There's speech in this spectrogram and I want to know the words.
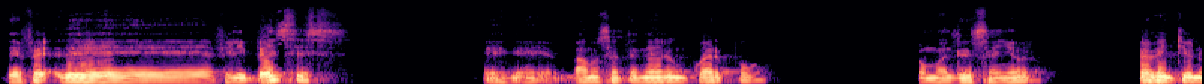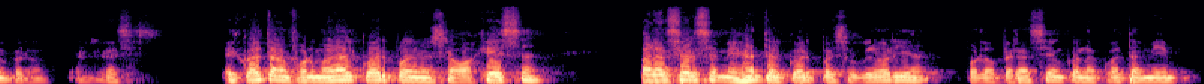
de, de Filipenses. Eh, vamos a tener un cuerpo como el del Señor. 3.21, perdón, gracias. El cual transformará el cuerpo de nuestra bajeza para ser semejante al cuerpo de su gloria, por la operación con la cual también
